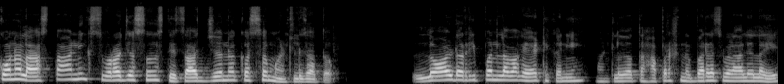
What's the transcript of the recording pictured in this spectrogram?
कोणाला? स्थानिक स्वराज्य संस्थेचा जनक असं म्हटलं जातं. लॉर्ड रिपनला बघा या ठिकाणी म्हटलं जातं. हा प्रश्न बऱ्याच वेळा आलेला आहे.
